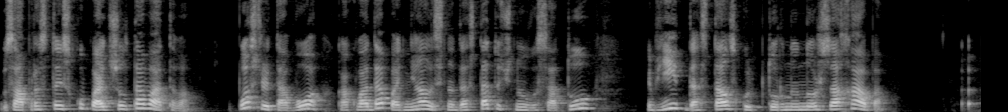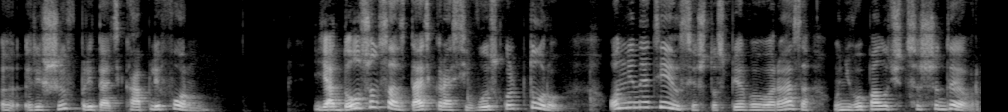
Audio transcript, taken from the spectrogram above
запросто искупать желтоватого. После того, как вода поднялась на достаточную высоту, Вид достал скульптурный нож Захаба, э, решив придать капле форму. «Я должен создать красивую скульптуру», он не надеялся, что с первого раза у него получится шедевр.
